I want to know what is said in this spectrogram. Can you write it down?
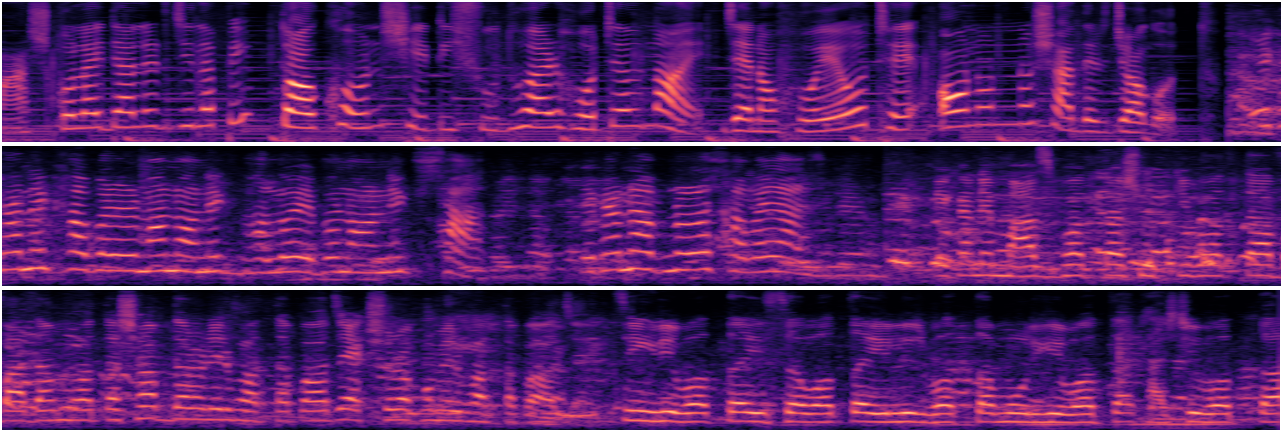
মাসকলাই ডালের জিলাপি, তখন সেটি শুধু আর হোটেল নয়, যেন হয়ে ওঠে অনন্য স্বাদের জগৎ। এখানে খাবারের মান অনেক ভালো এবং অনেক স্বাদ। এখানে আপনারা সবাই আসবেন। এখানে মাছ ভর্তা শুটকি ভর্তা বাদাম ভর্তা সব ধরনের ভর্তা পাওয়া যায় একশো রকমের ভর্তা পাওয়া যায়। চিংড়ি ভর্তা ইসা ভর্তা ইলিশ ভর্তা মুরগি ভর্তা খাসি ভর্তা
